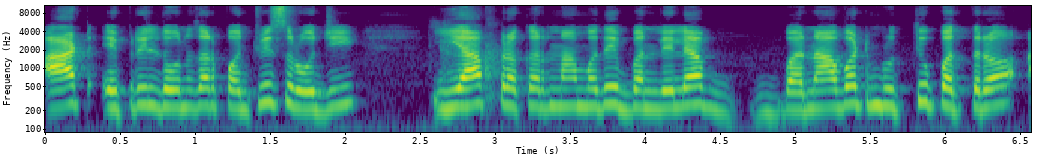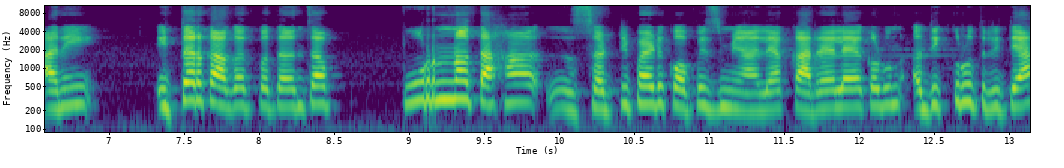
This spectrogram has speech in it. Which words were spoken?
आठ एप्रिल दोन हजार पंचवीस रोजी या प्रकरणामध्ये बनलेल्या बनावट मृत्यूपत्र आणि इतर कागदपत्रांचा पूर्णत सर्टिफाईड कॉपीज मिळाल्या. कार्यालयाकडून अधिकृतरित्या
